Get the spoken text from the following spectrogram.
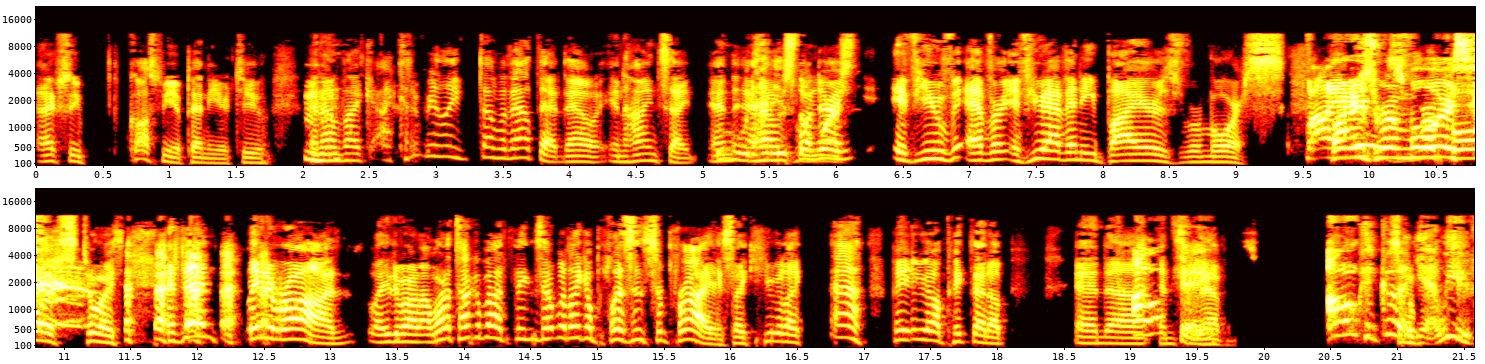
actually cost me a penny or 2 and Mhm. I'm like, I could have really done without that now in hindsight. And, Ooh, and I was wondering worst. if you've ever, if you have any buyer's remorse. Buyer's remorse. toys. And then later on, later on, I want to talk about things that were like a pleasant surprise. Like you were like, ah, maybe I'll pick that up and uh Oh, and see what okay. happens. Oh, okay, good. So- yeah, we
